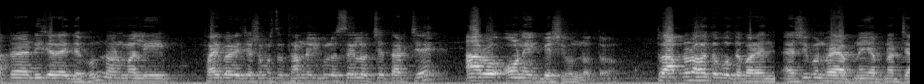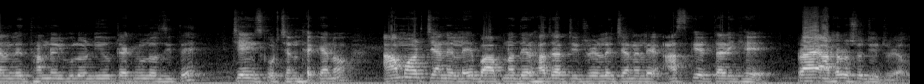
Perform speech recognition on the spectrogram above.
আপনারা নিজেরাই দেখুন নর্মালি ফাইবারে যে সমস্ত থামনেইলগুলো সেল হচ্ছে, তার চেয়ে আরও অনেক বেশি উন্নত। তো আপনারা হয়তো বলতে পারেন শিবন ভাই, আপনি আপনার চ্যানেলের থামনেইলগুলো নিউ টেকনোলজিতে চেঞ্জ করছেন না কেন? আমার চ্যানেলে বা আপনাদের হাজার টিউটোরিয়ালের চ্যানেলে আজকের তারিখে প্রায় আঠারোশো টিউটোরিয়াল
